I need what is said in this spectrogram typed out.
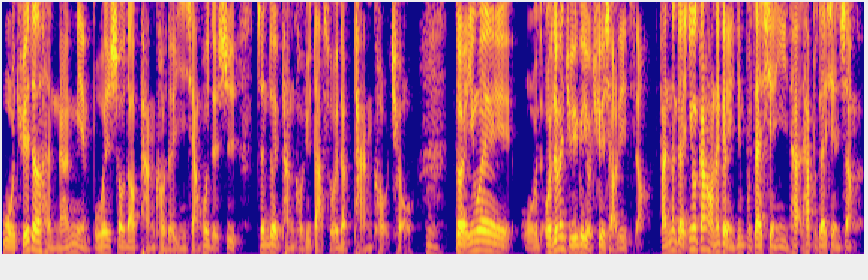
我觉得很难免不会受到盘口的影响，或者是针对盘口去打所谓的盘口球。嗯，对，因为我我这边举一个有趣的小例子啊，反正那个因为刚好那个人已经不在现役，他他不在线上了。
